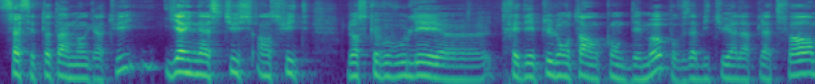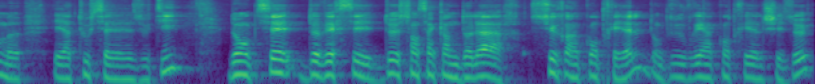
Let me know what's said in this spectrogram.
ça c'est totalement gratuit. Il y a une astuce ensuite lorsque vous voulez euh, trader plus longtemps en compte démo pour vous habituer à la plateforme et à tous ces outils. Donc c'est de verser 250 dollars sur un compte réel donc vous ouvrez un compte réel chez eux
